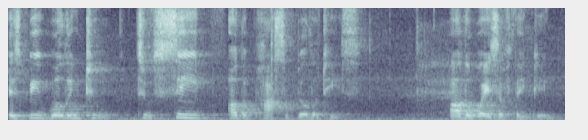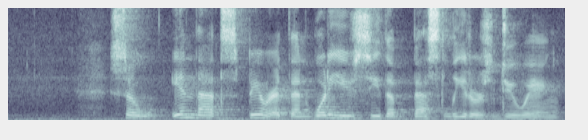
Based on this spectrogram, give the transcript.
is be willing to to see other possibilities, other ways of thinking. So, in that spirit, then, what do you see the best leaders doing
